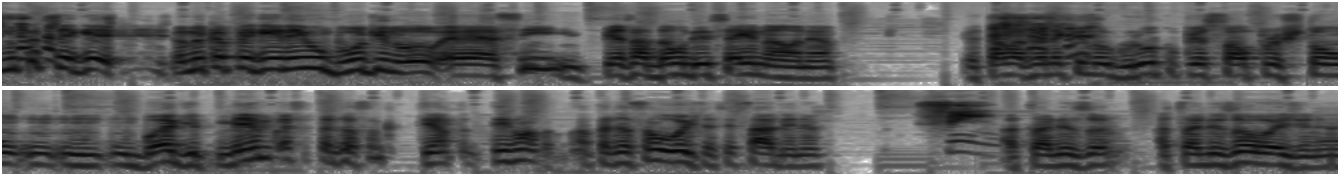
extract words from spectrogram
Eu nunca peguei, eu nunca peguei nenhum bug no, é, assim, pesadão desse aí, não, né? Eu tava vendo aqui no grupo, o pessoal postou um, um- um bug, mesmo com essa atualização que tem, teve uma uma atualização hoje, né? Vocês sabem, né? Sim, Atualizou, atualizou hoje, né?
